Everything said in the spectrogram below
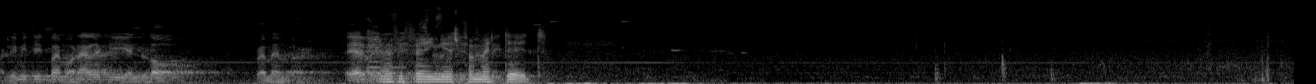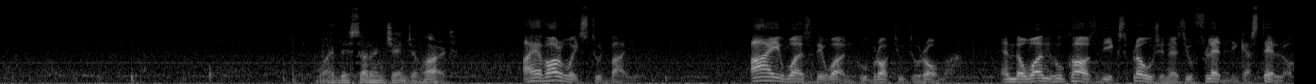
are limited by morality and law, remember, Everything is permitted. Why the sudden change of heart? I have always stood by you. I was the one who brought you to Roma, and the one who caused the explosion as you fled the Castello.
